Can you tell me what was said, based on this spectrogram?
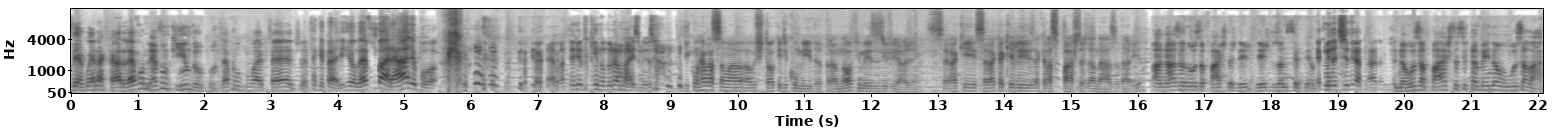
vergonha na cara. Leva um, Leva um Kindle, pô. leva um iPad. Puta que pariu. Leva um baralho, pô. É, a bateria do Kindle dura mais mesmo. E com relação ao estoque de comida para nove meses de viagem, será que, será que aqueles, aquelas pastas da NASA daria? A NASA não usa pastas desde, desde os anos 70. É comida desidratada. Não usa pastas e também não usa lá.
